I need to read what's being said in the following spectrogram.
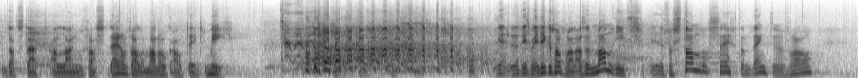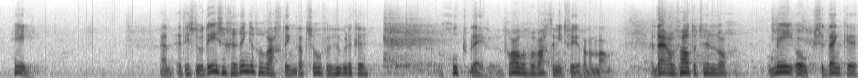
Dat staat al lang vast. Daarom vallen mannen ook altijd mee. Ja, dat is mij dikwijls opgevallen. Als een man iets eh, verstandigs zegt, dan denkt een vrouw... hé, hey, en het is door deze geringe verwachting dat zoveel huwelijken goed blijven. Vrouwen verwachten niet veel van een man. En daarom valt het hun nog mee ook. Ze denken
